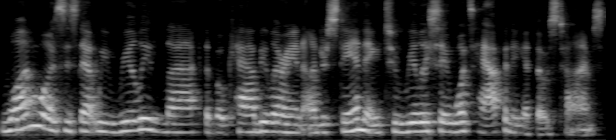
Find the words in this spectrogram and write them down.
one was is that we really lack the vocabulary and understanding to really say what's happening at those times.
